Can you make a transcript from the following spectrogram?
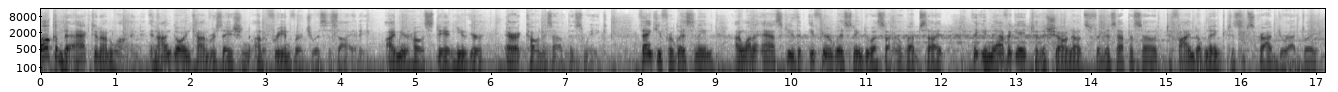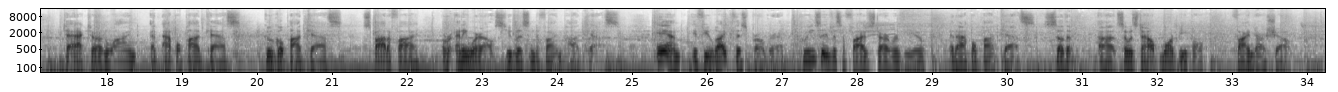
Welcome to Acton Unwind, an ongoing conversation on a free and virtuous society. I'm your host, Dan Hugger. Eric Kohn is out this week. Thank you for listening. I want to ask you that if you're listening to us on our website, that you navigate to the show notes for this episode to find a link to subscribe directly to Acton Unwind at Apple Podcasts, Google Podcasts, Spotify, or anywhere else you listen to find podcasts. And if you like this program, please leave us a five star review at Apple Podcasts so that uh, so as to help more people find our show.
